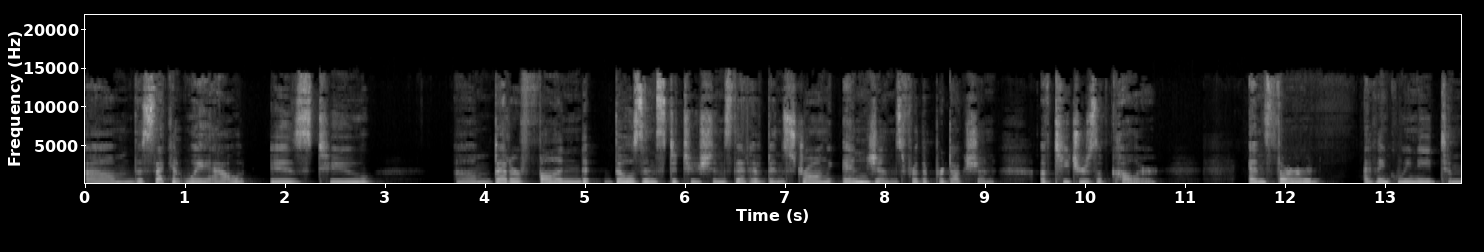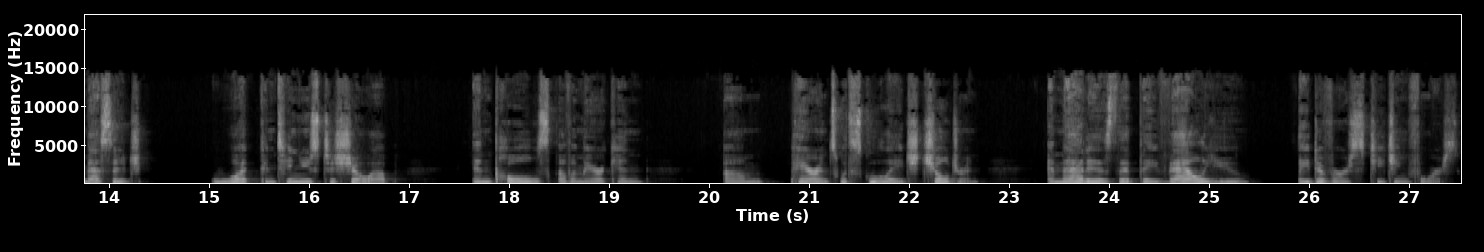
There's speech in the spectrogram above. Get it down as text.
Um, the second way out is to um, better fund those institutions that have been strong engines for the production of teachers of color. And third, I think we need to message what continues to show up in polls of American um, parents with school age children. And that is that they value a diverse teaching force,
